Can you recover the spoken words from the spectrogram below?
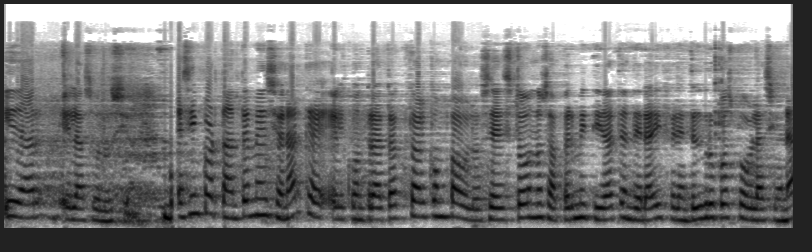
y dar eh, la solución. Es importante mencionar que el contrato actual con Pablo VI nos ha permitido atender a diferentes grupos poblacionales.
